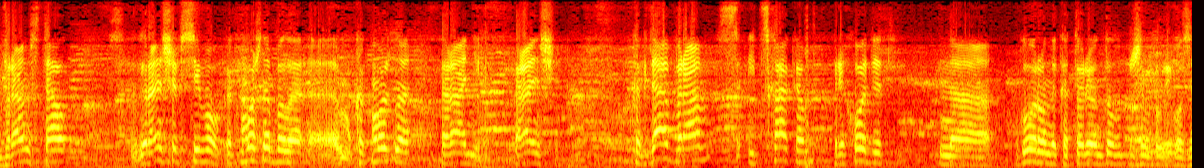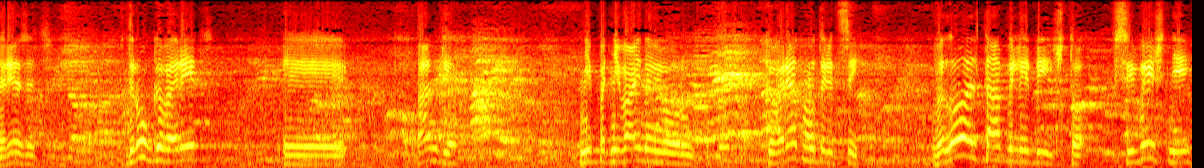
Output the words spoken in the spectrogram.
Авраам стал раньше всего, как можно было, э, как можно ранее, раньше. Когда Авраам с Ицхаком приходит на гору, на которой он должен был его зарезать, вдруг говорит э, ангел, не поднимай на его руку. Говорят мудрецы, Вело альтабелеби, что Всевышний,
